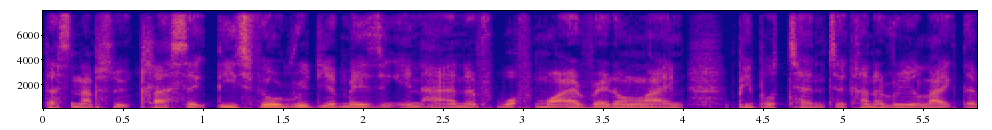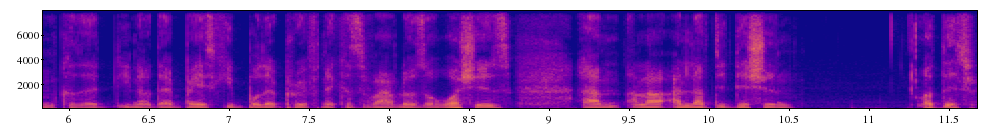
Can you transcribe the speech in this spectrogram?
That's an absolute classic. These feel really amazing in hand, and from what, from what I've read online, people tend to kind of really like them because you know they're basically bulletproof and they can survive loads of washes. Um, I, lo I love the addition of this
